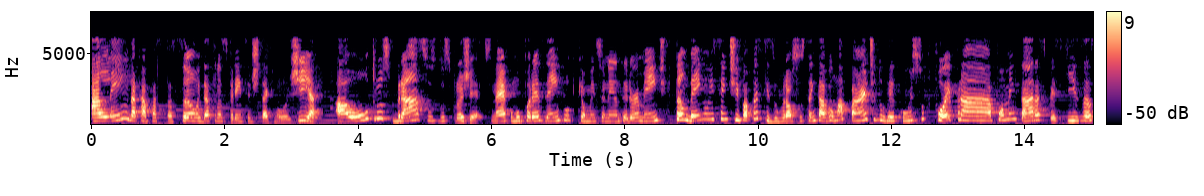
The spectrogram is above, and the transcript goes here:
Além da capacitação e da transferência de tecnologia, a outros braços dos projetos, né? Como, por exemplo, que eu mencionei anteriormente, também o incentivo à pesquisa. O Rural Sustentável, uma parte do recurso foi para fomentar as pesquisas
